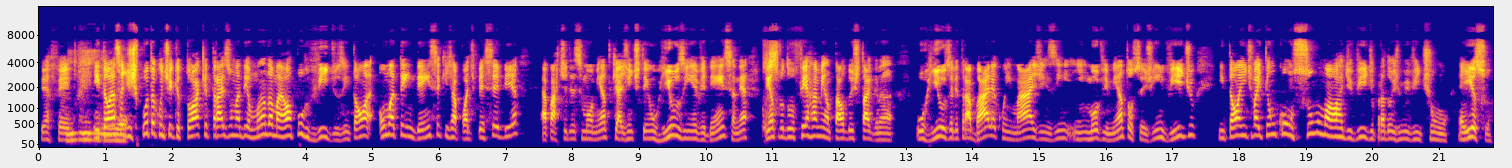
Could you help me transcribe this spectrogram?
Perfeito. E... Então essa disputa com o TikTok traz uma demanda maior por vídeos. Então uma tendência que já pode perceber a partir desse momento que a gente tem o Reels em evidência, né? Dentro do ferramental do Instagram, o Reels ele trabalha com imagens em, em movimento, ou seja, em vídeo. Então a gente vai ter um consumo maior de vídeo para 2021. É isso?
